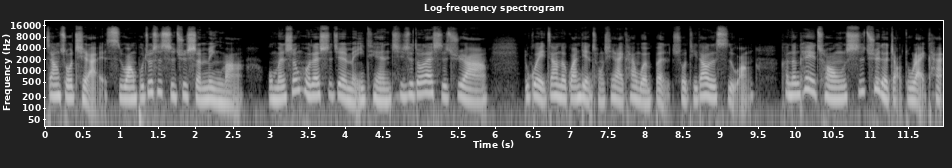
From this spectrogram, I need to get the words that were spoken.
这样说起来，死亡不就是失去生命吗？我们生活在世界的每一天，其实都在失去啊。如果以这样的观点重新来看文本所提到的死亡，可能可以从失去的角度来看，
